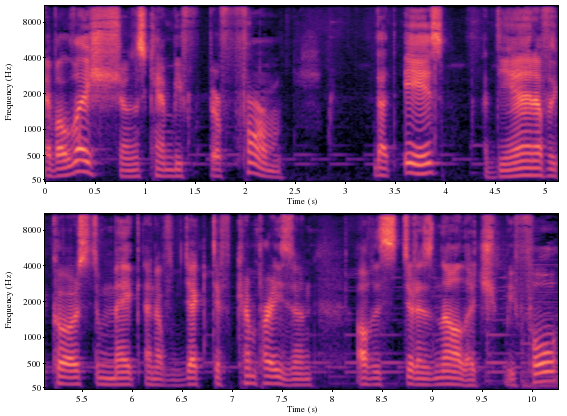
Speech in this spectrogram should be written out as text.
evaluations can be performed, that is, at the end of the course, to make an objective comparison of the student's knowledge before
